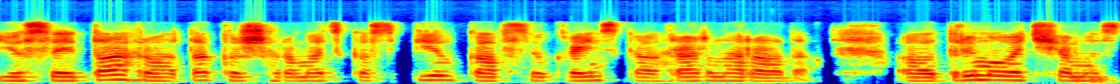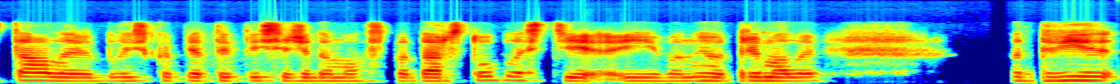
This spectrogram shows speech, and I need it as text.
Agro, а також громадська спілка Всеукраїнська аграрна рада. Отримувачами стали близько 5 тисяч домогосподарств області, і вони отримали дві-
